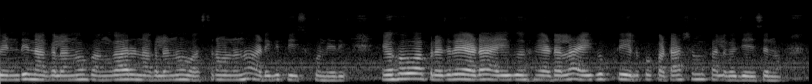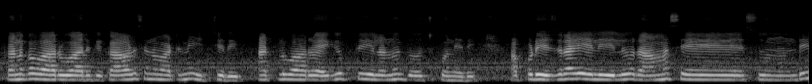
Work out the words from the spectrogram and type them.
వెండి నగలను బంగారు నగలను వస్త్రములను అడిగి తీసుకునేది. యహోవా ప్రజల ఎడ ఐగు ఎడల ఐగుప్తీయులకు కటాక్షము కలుగజేసెను. కనుక వారు వారికి కావలసిన వాటిని ఇచ్చిరి. అట్లు వారు ఐగుప్తీయులను దోచుకునేది అప్పుడు ఇజ్రాయేలీలు రామసేసు నుండి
